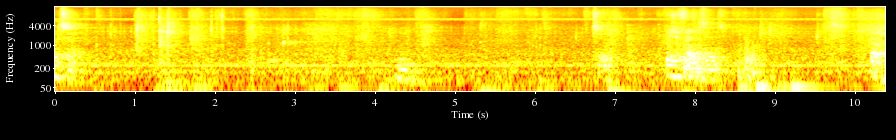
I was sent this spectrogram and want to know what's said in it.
Listen. Two. Who's your friend? Oh.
